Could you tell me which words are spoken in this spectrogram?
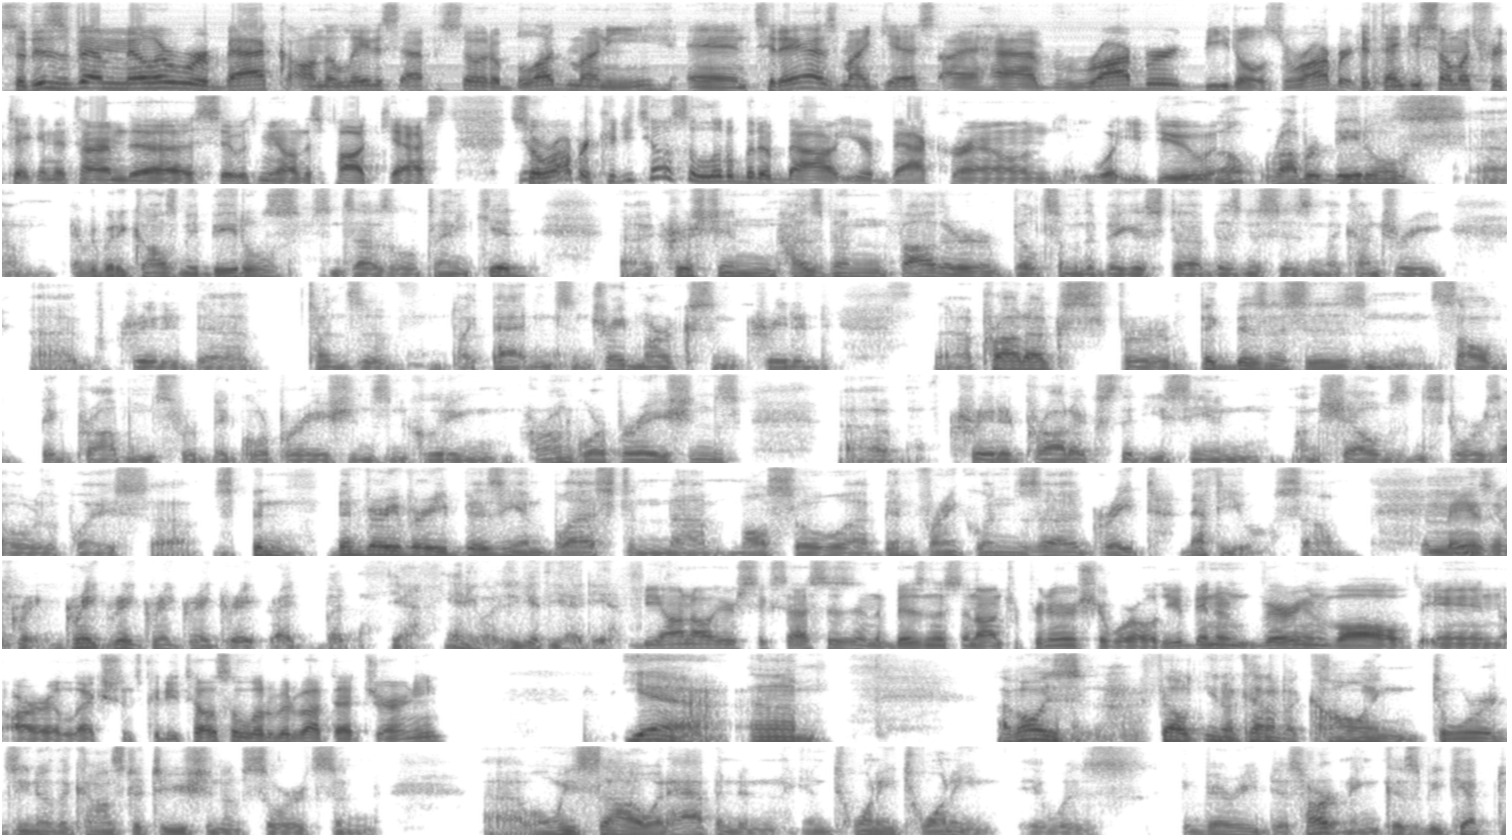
So this is Van Miller. We're back on the latest episode of Blood Money, and today, as my guest, I have Robert Beadles. Robert, thank you so much for taking the time to sit with me on this podcast. So, Robert, could you tell us a little bit about your background, what you do? Well, Robert Beadles. Um, everybody calls me Beadles since I was a little tiny kid. Uh, Christian, husband, father, built some of the biggest uh, businesses in the country. Uh, created uh, tons of like patents and trademarks, and created uh, products for big businesses and solved big problems for big corporations, including our own corporations. Uh, created products that you see in on shelves and stores all over the place. Uh, it's been been very very busy and blessed, and um, also uh, Ben Franklin's uh, great nephew. So amazing, great, great, great, great, great, great, right? But yeah, anyways, you get the idea. Beyond all your successes in the business and entrepreneurship world, you've been very involved in our elections. Could you tell us a little bit about that journey? Yeah. Um, I've always felt, you know, kind of a calling towards, you know, the Constitution of sorts. And uh, when we saw what happened in in 2020, it was very disheartening because we kept,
